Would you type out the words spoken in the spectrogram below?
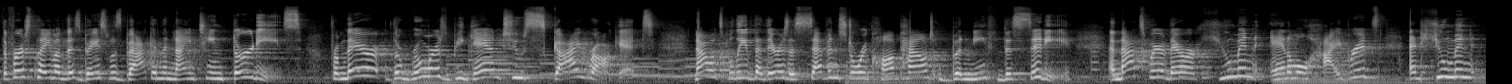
The first claim of this base was back in the 1930s. From there, the rumors began to skyrocket. Now it's believed that there is a seven story compound beneath the city, and that's where there are human animal hybrids and human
